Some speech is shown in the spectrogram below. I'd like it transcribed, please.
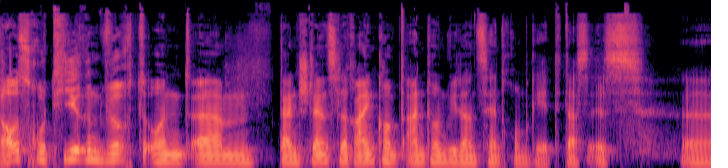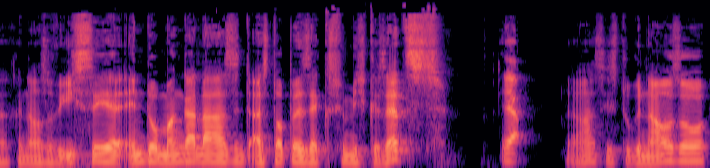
rausrotieren wird und ähm, dann Stenzel reinkommt, Anton wieder ins Zentrum geht. Das ist äh, genauso wie ich sehe. Endo Mangala sind als Doppelsechs für mich gesetzt. Ja. Ja, siehst du genauso.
